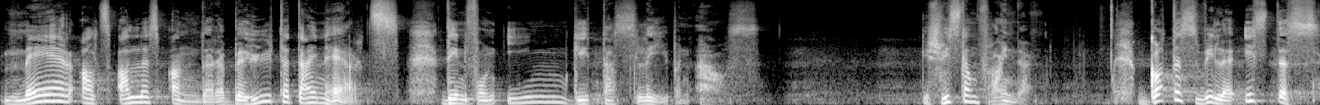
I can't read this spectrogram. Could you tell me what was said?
Mehr als alles andere behüte dein Herz, denn von ihm geht das Leben aus. Geschwister und Freunde, Gottes Wille ist es,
